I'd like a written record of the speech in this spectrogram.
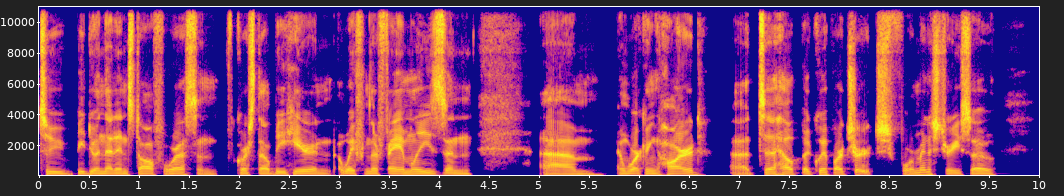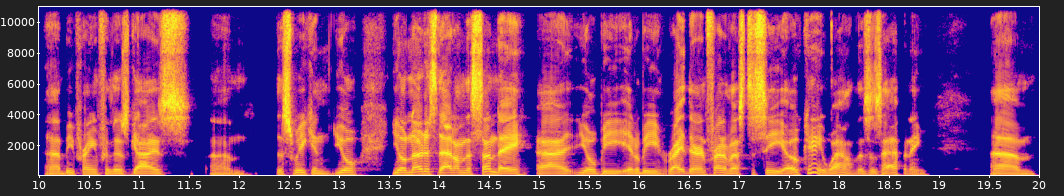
to be doing that install for us and of course they'll be here and away from their families and um, and working hard uh, to help equip our church for ministry. So uh, be praying for those guys um, this week, and you'll you'll notice that on the Sunday, uh, you'll be it'll be right there in front of us to see. Okay, wow, this is happening. Um,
